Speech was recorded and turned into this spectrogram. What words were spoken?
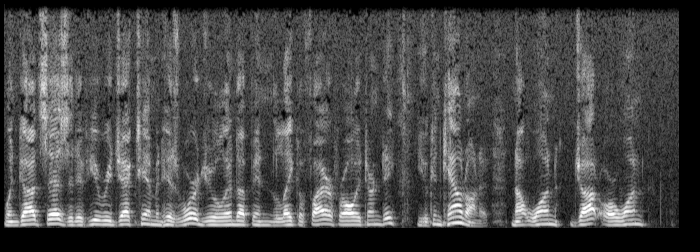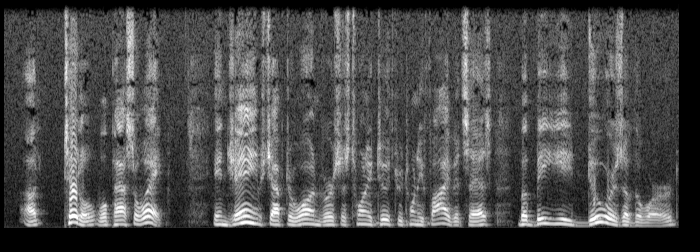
When God says that if you reject Him and His Word, you will end up in the lake of fire for all eternity, you can count on it. Not one jot or one uh, tittle will pass away. In James chapter 1 verses 22 through 25 it says, "But be ye doers of the word,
